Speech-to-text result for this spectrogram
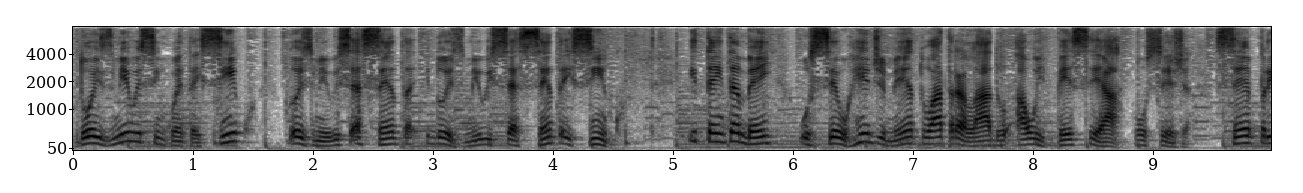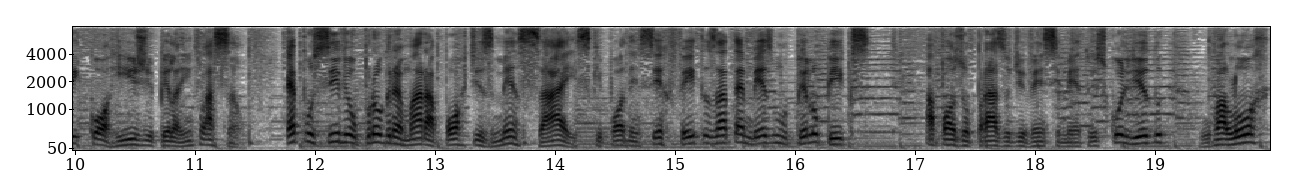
2055, 2060 e 2065 e tem também o seu rendimento atrelado ao IPCA, ou seja, sempre corrige pela inflação. É possível programar aportes mensais que podem ser feitos até mesmo pelo Pix. Após o prazo de vencimento escolhido, o valor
